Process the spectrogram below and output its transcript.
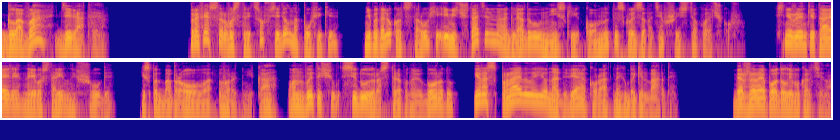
Глава девятая Профессор Вострецов сидел на пуфике, неподалеку от старухи, и мечтательно оглядывал низкие комнаты сквозь запотевшие стекла очков. Снежинки таяли на его старинной шубе. Из-под бобрового воротника он вытащил седую растрепанную бороду и расправил ее на две аккуратных бакенбарды. Бержере подал ему картину.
